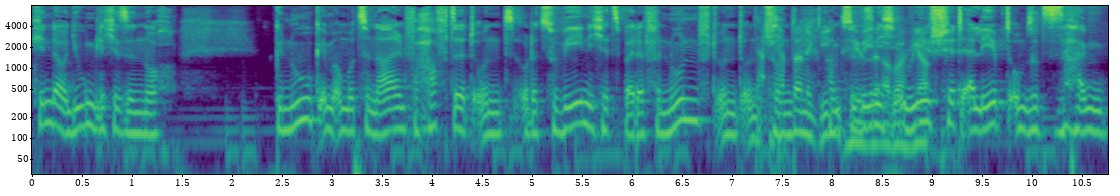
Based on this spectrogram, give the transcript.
Kinder und Jugendliche sind noch genug im Emotionalen verhaftet und oder zu wenig jetzt bei der Vernunft und, und ja, schon haben zu wenig aber, Real ja. Shit erlebt, um sozusagen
